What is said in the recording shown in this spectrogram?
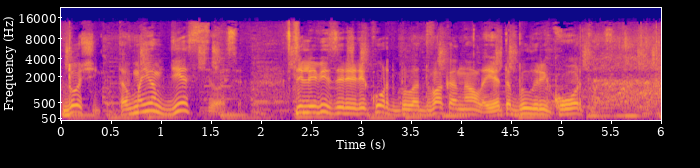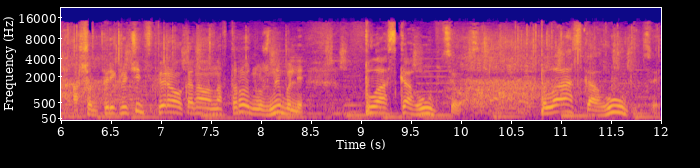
Доченька, да в моем детстве, Вася, в телевизоре «Рекорд» было два канала, и это был рекорд. А чтобы переключить с первого канала на второй, нужны были плоскогубцы, Вася. Плоскогубцы.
